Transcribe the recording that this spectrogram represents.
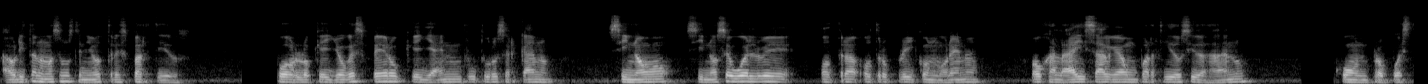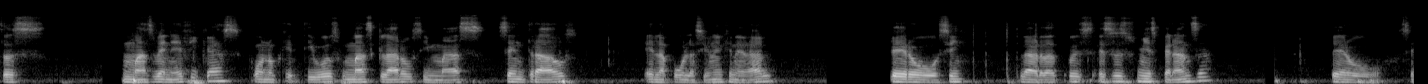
Ahorita nomás hemos tenido tres partidos, por lo que yo espero que ya en un futuro cercano, si no, si no se vuelve otra, otro PRI con Morena, ojalá y salga un partido ciudadano con propuestas más benéficas, con objetivos más claros y más centrados en la población en general. Pero sí, la verdad, pues eso es mi esperanza pero sí.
